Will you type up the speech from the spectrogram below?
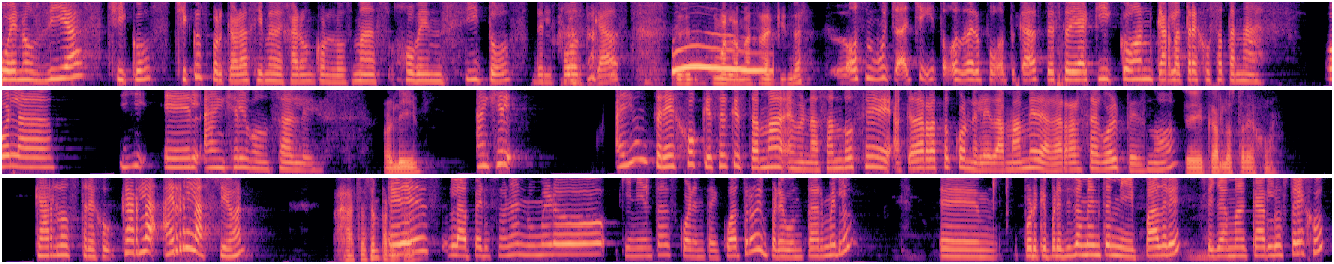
Buenos días, chicos. Chicos, porque ahora sí me dejaron con los más jovencitos del podcast. ¿Te sientes como la maestra de kinder? los muchachitos del podcast. Estoy aquí con Carla Trejo Satanás Hola. y el Ángel González. Oli. Ángel, hay un Trejo que es el que está amenazándose a cada rato con el edamame de agarrarse a golpes, ¿no? Sí, Carlos Trejo. Carlos Trejo. Carla, ¿hay relación? Ajá, ¿estás? Eres la persona número 544 en preguntármelo, em, porque precisamente mi padre se llama Carlos Trejo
